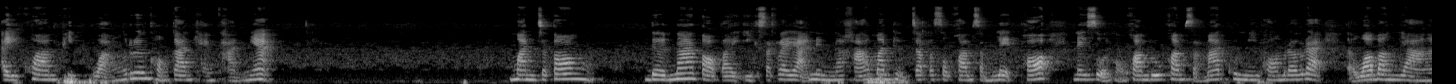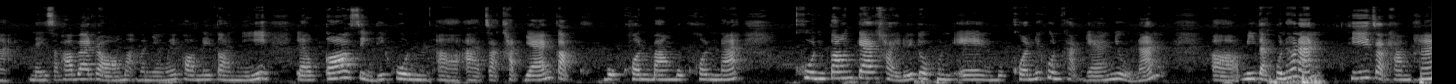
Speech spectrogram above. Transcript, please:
ไอความผิดหวังเรื่องของการแข่งขันเนี่ย มันจะต้อง เดินหน้าต่อไปอีกสักระยะหนึ่งนะคะ มันถึงจะประสบความสำเร็จ เพราะในส่วนของความรู้ความสามารถคุณมีพร้อมแล้วแหละแต่ว่าบางอย่างอะ่ะในสภาพแวดล้อมอะ่ะมันยังไม่พร้อมในตอนนี้ แล้วก็สิ่งที่คุณอาอาจจะขัดแย้งกับบุคคลบางบุคคลนะ คุณต้องแก้ไขด้วยตัวคุณเอง บุคคลที่คุณขัดแย้งอยู่นั้นมีแต่คุณเท่านั้นที่จะทำให้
